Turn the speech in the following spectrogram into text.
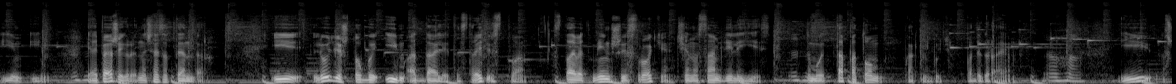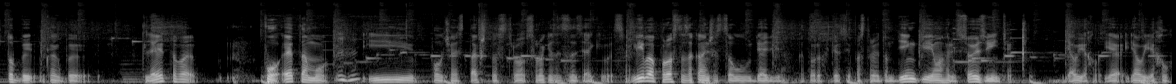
им, им. Угу. И опять же начинается тендер. И люди, чтобы им отдали это строительство, ставят меньшие сроки, чем на самом деле есть. Думают, да потом как-нибудь подыграем. Ага. И чтобы как бы для этого по этому и получается так, что сроки затягиваются. Либо просто заканчивается у дяди, который хотел себе построить дом деньги, и он говорит, все, извините, я уехал, я, я уехал.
